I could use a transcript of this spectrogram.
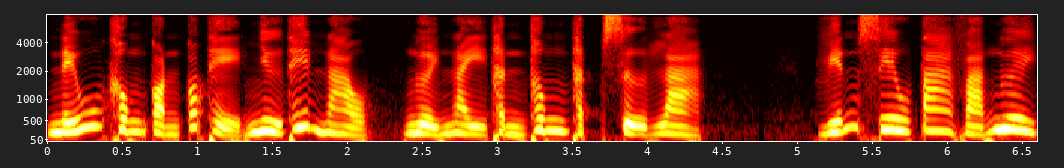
Nếu không còn có thể như thế nào, người này thần thông thật sự là. Viễn siêu ta và ngươi,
